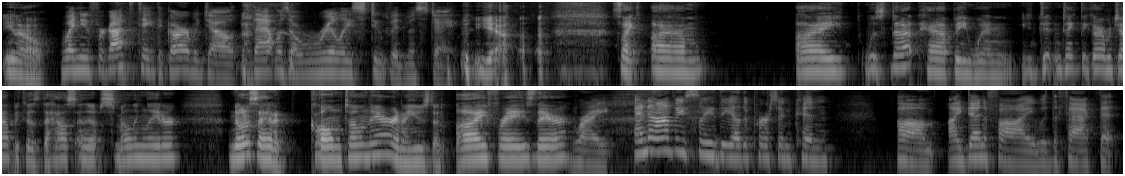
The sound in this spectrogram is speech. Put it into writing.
you know When you forgot to take the garbage out, that was a really stupid mistake. yeah. It's like, um, I was not happy when you didn't take the garbage out because the house ended up smelling later. Notice I had a calm tone there and I used an I phrase there. Right. And obviously, the other person can um, identify with the fact that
